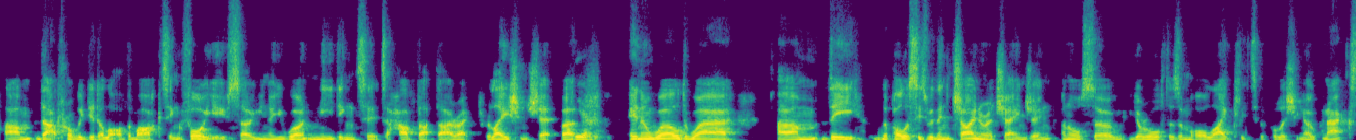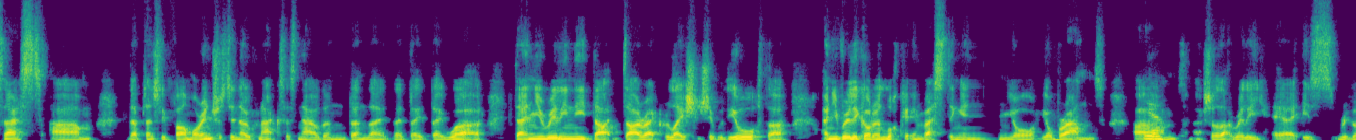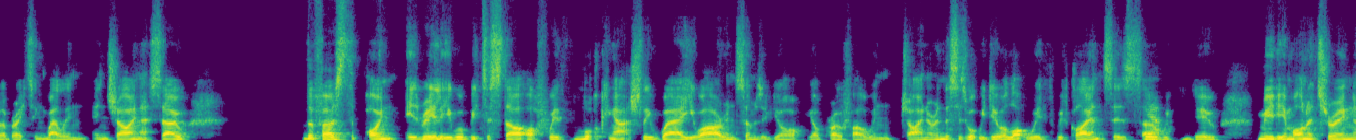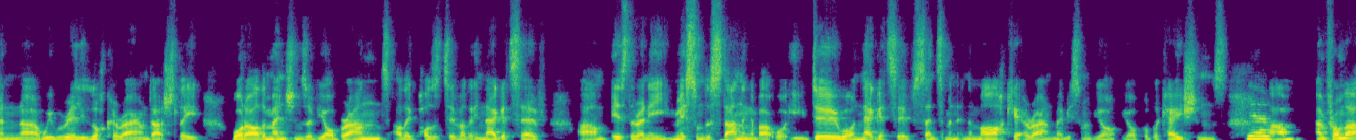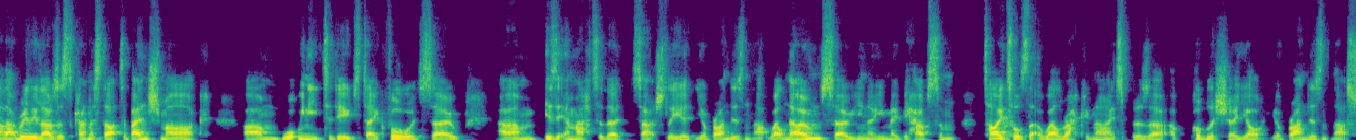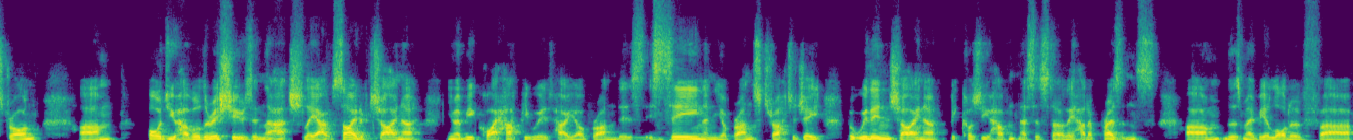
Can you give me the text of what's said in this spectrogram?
um, that probably did a lot of the marketing for you. So, you know, you weren't needing to, to have that direct relationship. But yeah. in a world where um, the the policies within China are changing, and also your authors are more likely to be publishing open access. Um, they're potentially far more interested in open access now than than they, they, they were. Then you really need that direct relationship with the author, and you've really got to look at investing in your your brand um, yeah. to make sure that really uh, is reverberating well in in China. So the first point is really will be to start off with looking actually where you are in terms of your your profile in China, and this is what we do a lot with with clients. Is uh, yeah. we can do media monitoring, and uh, we really look around actually what are the mentions of your brand? Are they positive? Are they negative? Um, is there any misunderstanding about what you do or negative sentiment in the market around maybe some of your your publications? Yeah. Um, and from that, that really allows us to kind of start to benchmark um, what we need to do to take forward. So um, is it a matter that actually uh, your brand isn't that well known? So you know you maybe have some titles that are well recognized, but as a, a publisher, your your brand isn't that strong. Um, or do you have other issues in that actually outside of China, you may be quite happy with how your brand is, is seen and your brand strategy, but within China, because you haven't necessarily had a presence, um, there's maybe a lot of uh,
